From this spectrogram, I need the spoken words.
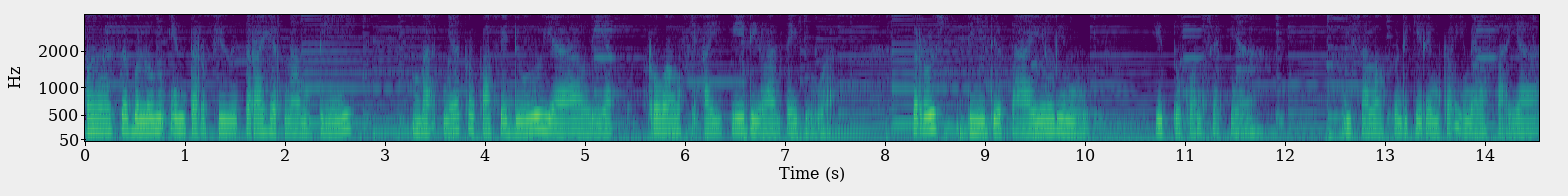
Uh, sebelum interview terakhir nanti mbaknya ke cafe dulu ya lihat ruang VIP di lantai 2 terus didetailin itu konsepnya bisa langsung dikirim ke email saya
